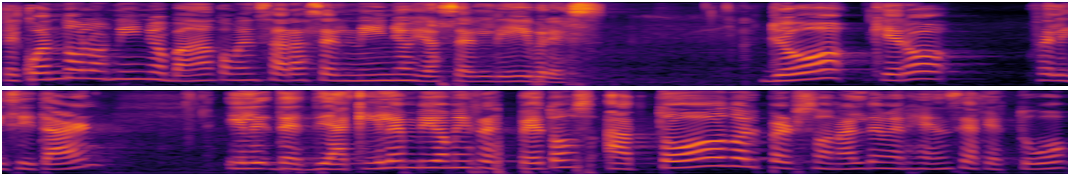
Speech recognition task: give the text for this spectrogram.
¿De cuándo los niños van a comenzar a ser niños y a ser libres? Yo quiero felicitar y desde aquí le envío mis respetos a todo el personal de emergencia que estuvo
